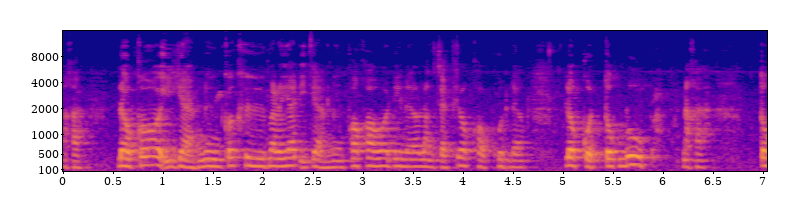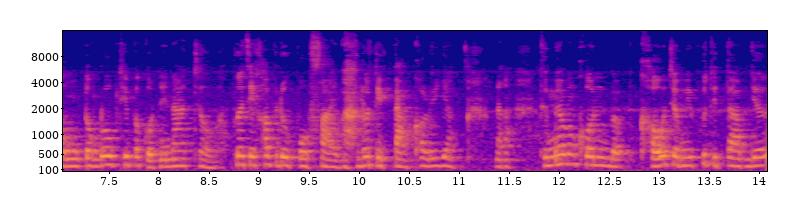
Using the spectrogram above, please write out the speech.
นะคะแล้วก็อีกอย่างหนึ่งก็คือมารยาทอีกอย่างหนึ่งพราะเขาวันนี้แล้วหลังจากที่เราขอบคุณแล้ว เรากดตรงรูปนะคะ ตรงตรงรูปที่ปรากฏในหน้าจอ เพื่อที่เข้าไปดูโปรไฟล์ว่าเราติดตามเขาหรือยังนะคะ ถึงแม้บางคนแบบเขาจะมีผู้ติดตามเยอะ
